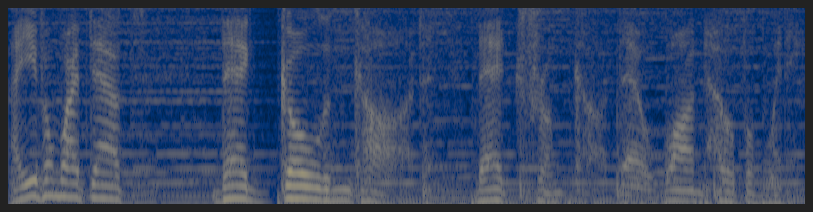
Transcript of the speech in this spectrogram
I even wiped out their golden card, their trump card, their one hope of winning.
